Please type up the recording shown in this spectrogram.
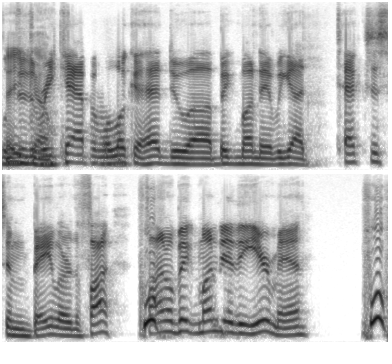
We'll There do the go. recap and we'll look ahead to uh Big Monday. We got Texas and Baylor, the fi- Whew. final Big Monday of the year, man. Whew.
